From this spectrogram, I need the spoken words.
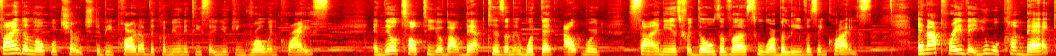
find a local church to be part of the community so you can grow in Christ. And they'll talk to you about baptism and what that outward sign is for those of us who are believers in Christ. And I pray that you will come back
